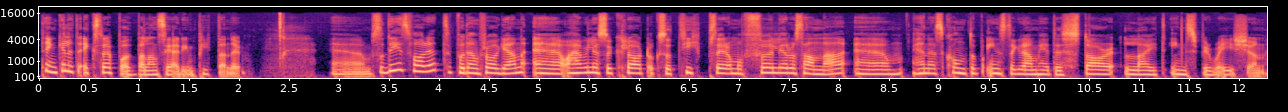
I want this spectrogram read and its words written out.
tänka lite extra på att balansera din pitta nu. Ehm, så det är svaret på den frågan. Ehm, och här vill jag såklart också tipsa er om att följa Rosanna. Ehm, hennes konto på Instagram heter Starlight Inspiration.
